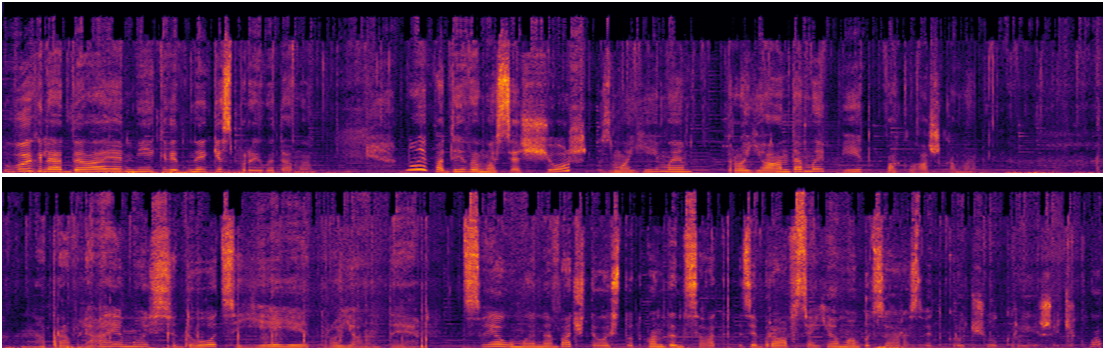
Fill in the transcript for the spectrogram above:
виглядає мій квітник із привидами. Ну і подивимося, що ж з моїми трояндами під баклажками. Направляємось до цієї троянди. Це у мене, бачите, ось тут конденсат зібрався. Я, мабуть, зараз відкручу кришечку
